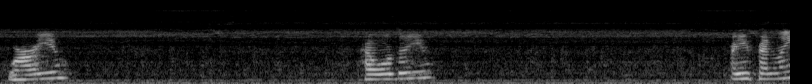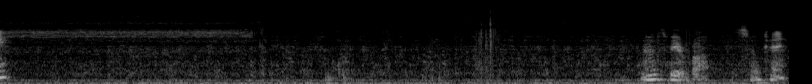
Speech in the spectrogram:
Where are you? How old are you? Are you friendly? No box. Okay.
